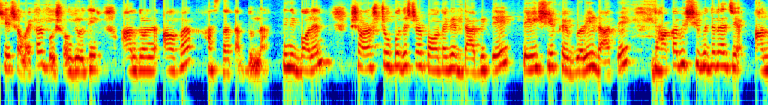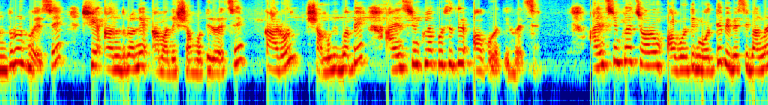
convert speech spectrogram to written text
সে সময়কার বৈষম্য বিরোধী আন্দোলনের আহ্বায়ক হাসনাত আব্দুল্লাহ। তিনি বলেন, স্বরাষ্ট্র উপদেষ্টার পদত্যাগের দাবিতে তেইশে ফেব্রুয়ারি রাতে ঢাকা বিশ্ববিদ্যালয়ে যে আন্দোলন হয়েছে, সে আন্দোলনে আমাদের সংহতি রয়েছে, কারণ সামগ্রিকভাবে আইন শৃঙ্খলা পরিস্থিতির অবনতি হয়েছে। আইন শৃঙ্খলা চরম অবনতির মধ্যে বিবিসি বাংলা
